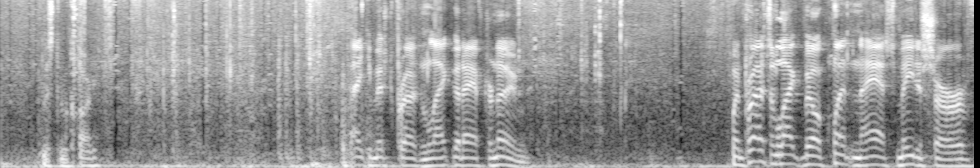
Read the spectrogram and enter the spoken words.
Mr. McLarty. Thank you, Mr. President-elect. Good afternoon. When President-elect Bill Clinton asked me to serve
